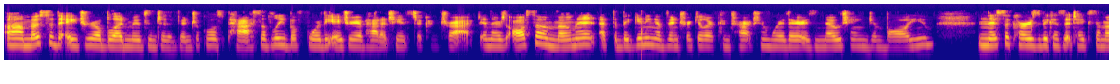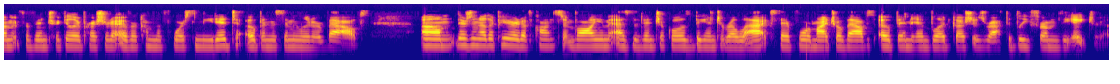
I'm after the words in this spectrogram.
Um, most of the atrial blood moves into the ventricles passively before the atria have had a chance to contract. And there's also a moment at the beginning of ventricular contraction where there is no change in volume. And this occurs because it takes a moment for ventricular pressure to overcome the force needed to open the semilunar valves. Um, there's another period of constant volume as the ventricles begin to relax, therefore, mitral valves open and blood gushes rapidly from the atria.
